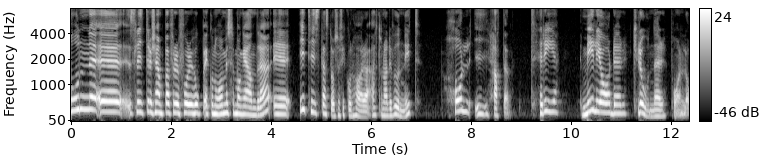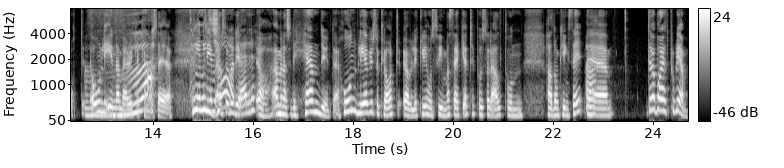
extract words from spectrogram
Hon eh, sliter och kämpar för att få ihop ekonomiskt som många andra. Eh, I tisdags då så fick hon höra att hon hade vunnit, håll i hatten, tre miljarder kronor på en lott. Only in America kan man säga. Tre men det, miljarder? ja, men alltså det händer ju inte. Hon blev ju såklart överlycklig. Hon svimmade säkert, pussade allt hon hade omkring sig. Eh, det var bara ett problem.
